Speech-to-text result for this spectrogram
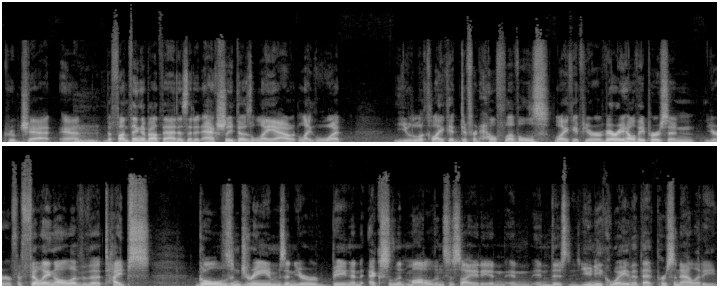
group chat, and mm-hmm. the fun thing about that is that it actually does lay out like what you look like at different health levels. Like if you're a very healthy person, you're fulfilling all of the types goals and dreams and you're being an excellent model in society and in, in this unique way that that personality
